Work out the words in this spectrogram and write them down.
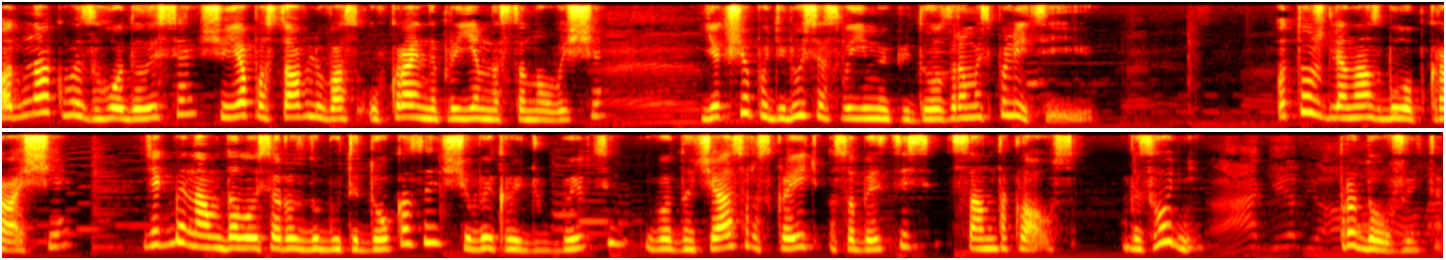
Однак ви згодилися, що я поставлю вас у вкрай неприємне становище, якщо поділюся своїми підозрами з поліцією. Отож для нас було б краще, якби нам вдалося роздобути докази, що викриють вбивцю і водночас розкриють особистість Санта Клауса. Ви згодні? Продовжуйте.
